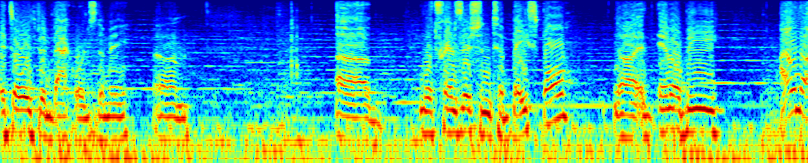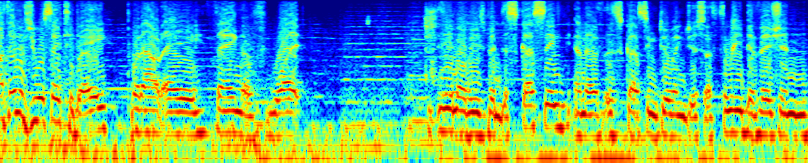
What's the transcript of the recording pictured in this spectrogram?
it's always been backwards to me. Um, uh, we'll transition to baseball. Uh, MLB. I don't know. I think it was USA Today put out a thing of what the MLB's been discussing, and they're discussing doing just a three division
